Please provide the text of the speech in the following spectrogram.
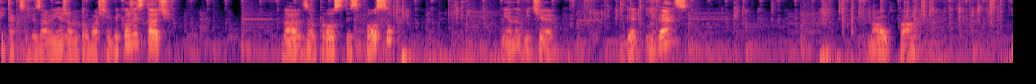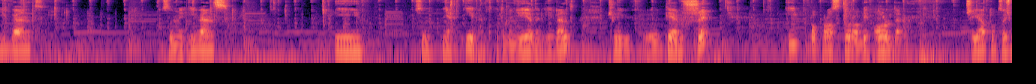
I tak sobie zamierzam to właśnie wykorzystać w bardzo prosty sposób. Mianowicie get events małpa event w sumie events i w sumie, nie, event, bo to będzie jeden event, czyli pierwszy i po prostu robię order. Czy ja tu coś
